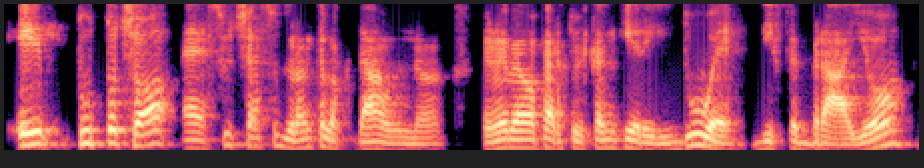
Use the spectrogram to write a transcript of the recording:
E tutto ciò è successo durante il lockdown. Noi abbiamo aperto il cantiere il 2 di febbraio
